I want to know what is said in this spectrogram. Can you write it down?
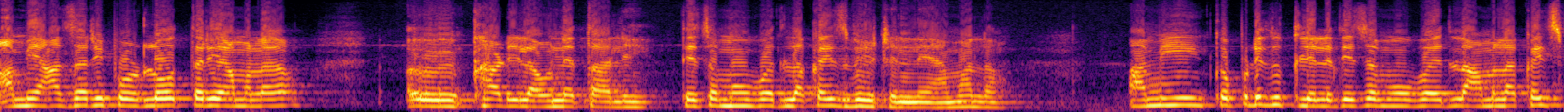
आम्ही आजारी पडलो तरी आम्हाला खाडी लावण्यात आली. त्याचा मोबदला काहीच भेटेल नाही आम्हाला. आम्ही कपडे धुतलेले त्याचा मोबदला आम्हाला काहीच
